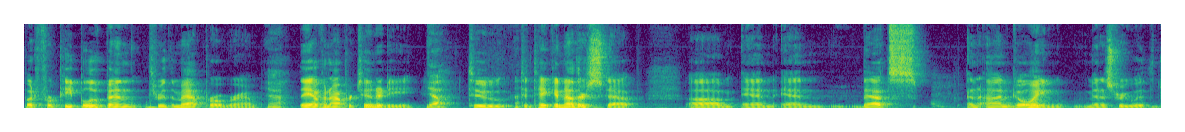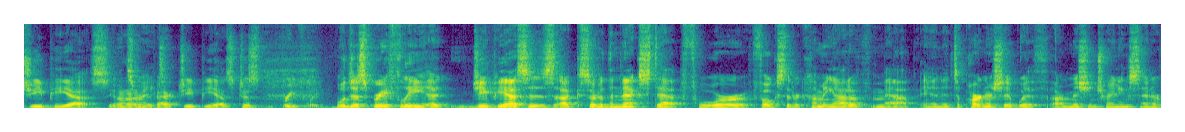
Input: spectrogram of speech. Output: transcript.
but for people who've been through the MAP program, Yeah. they have an opportunity Yeah. to to take another step, um, and and that's an ongoing ministry with GPS. You want That's to right. unpack GPS just briefly? Well, just briefly, uh, GPS is uh, sort of the next step for folks that are coming out of MAP, and it's a partnership with our Mission Training Center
